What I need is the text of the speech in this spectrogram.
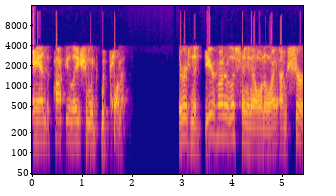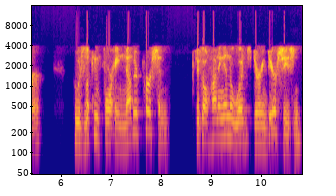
and the population would, would plummet. There isn't a deer hunter listening in Illinois, I'm sure, who's looking for another person to go hunting in the woods during deer season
